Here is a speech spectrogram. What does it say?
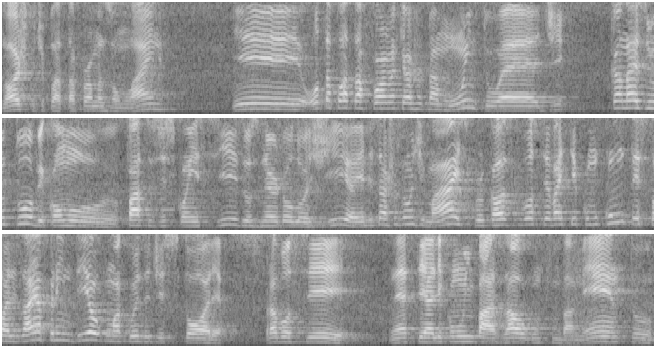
Lógico, de plataformas online. E outra plataforma que ajuda muito é de canais no YouTube, como Fatos Desconhecidos, Nerdologia, eles ajudam demais por causa que você vai ter como contextualizar e aprender alguma coisa de história, para você né, ter ali como embasar algum fundamento,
